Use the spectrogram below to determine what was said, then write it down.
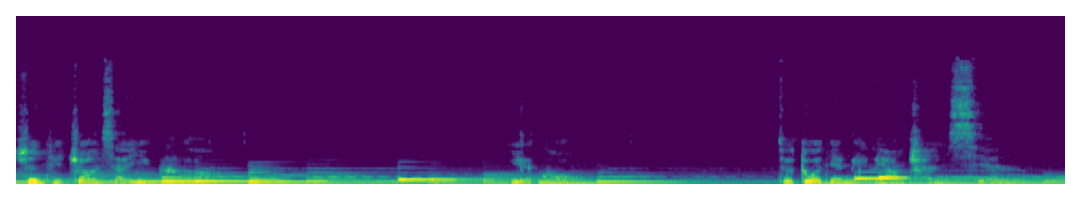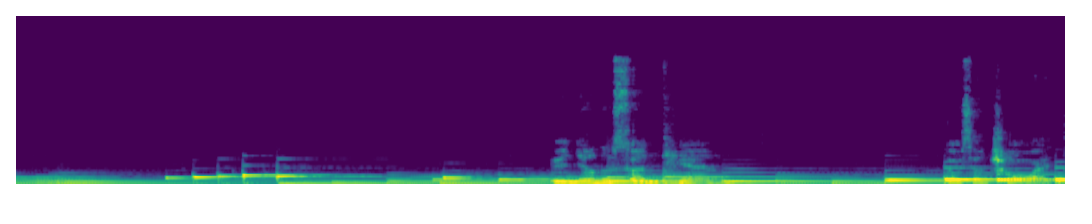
身体装下一颗，夜空就多点明亮呈现。酝酿的酸甜，都像车外灯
